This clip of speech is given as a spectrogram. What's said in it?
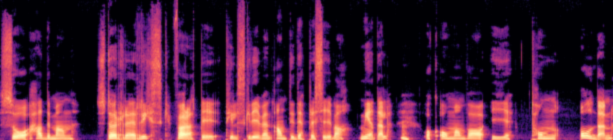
så hade man större risk för att bli tillskriven antidepressiva medel. Mm. Och om man var i tonåldern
